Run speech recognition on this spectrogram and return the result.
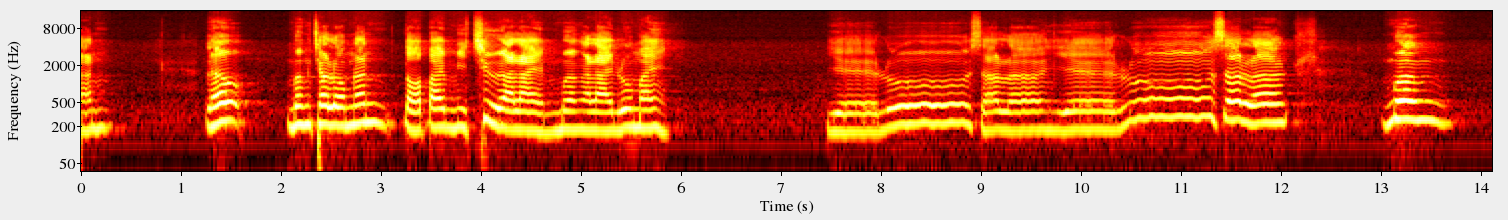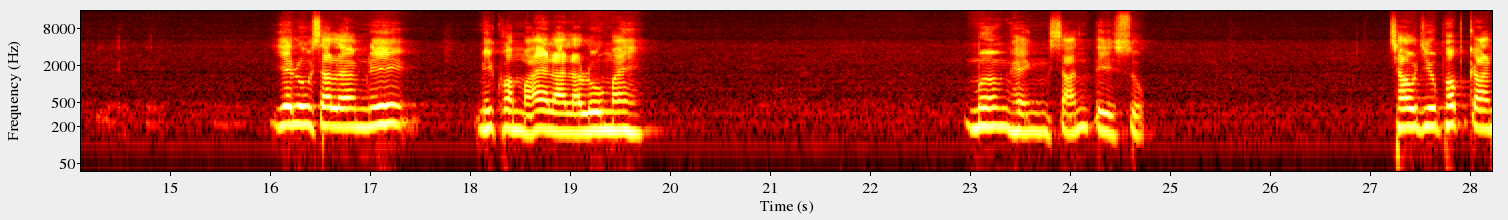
นั้น แล้วเมืองชาโลมนั้นต่อไปมีชื่ออะไร เมืองอะไรรู้ไหมเยรูซาเล็มเยรูซาเล็ม เมืองเยรูซาเล็มนี้มีความหมายอะไรเรารู้ไหม เมืองแห่งสันติสุข ชาวยิวพบกัน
